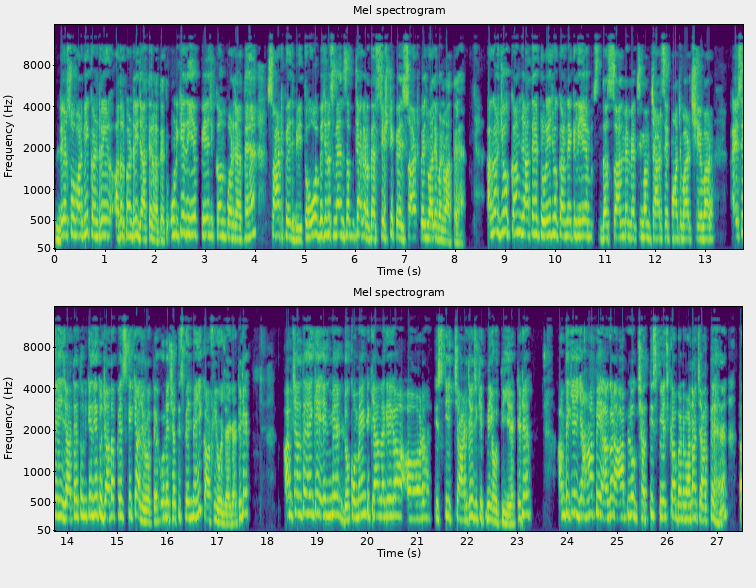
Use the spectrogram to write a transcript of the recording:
डेढ़ सौ बार भी कंट्री अदर कंट्री जाते रहते हैं। तो उनके लिए पेज कम पड़ जाते हैं, साठ पेज भी। तो वो बिजनेसमैन सब क्या करते हैं सिक्सटी पेज, साठ पेज वाले बनवाते हैं। अगर जो कम जाते हैं टूरिज़्म करने के लिए, दस साल में मैक्सिमम चार से पाँच बार, छह बार ऐसे ही जाते हैं तो उनके लिए तो ज़्यादा पेज की क्या ज़रूरत है? उन्हें छत्तीस पेज में ही काफ़ी हो जाएगा, ठीक है? अब चलते हैं कि इनमें डॉक्यूमेंट क्या लगेगा और इसकी चार्जेज कितनी होती है, ठीक है? अब देखिए, यहाँ पे अगर आप लोग छत्तीस पेज का बनवाना चाहते हैं तो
